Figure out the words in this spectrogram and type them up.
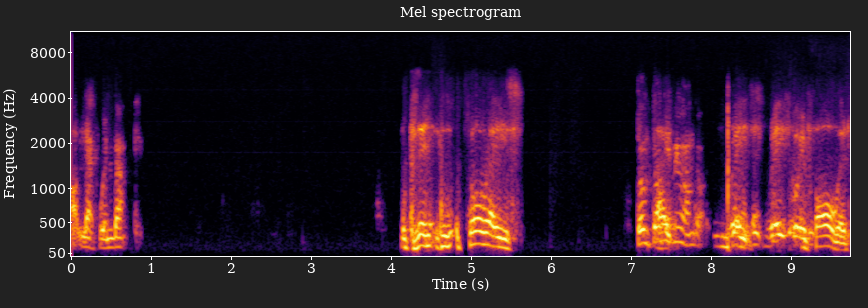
at left wing back? Because, because Touray's Don't don't Right. get me wrong. rates, rates going forward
